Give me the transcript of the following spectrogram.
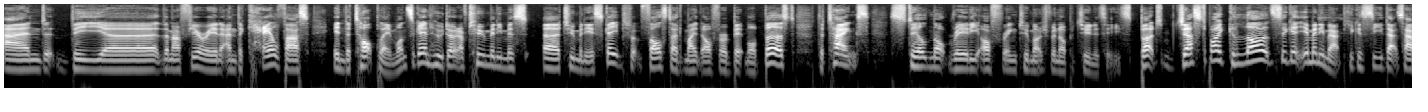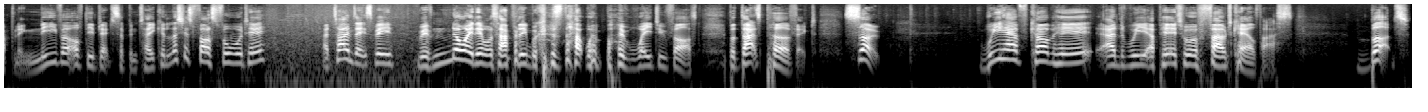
and the uh, the Malfurion and the Kael'thas in the top lane. Once again, who don't have too many mis uh, too many escapes, but Falstad might offer a bit more burst. The tanks still not really offering too much of an opportunity. But just by glancing at your minimap, you can see that's happening. Neither of the objectives have been taken. Let's just fast forward here. At times 8 speed, we have no idea what's happening because that went by way too fast. But that's perfect. So, we have come here and we appear to have found Kael'thas. But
